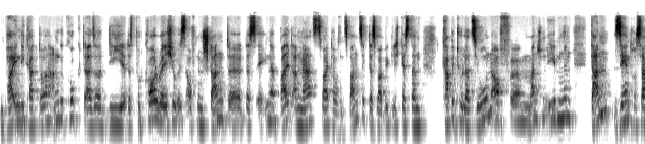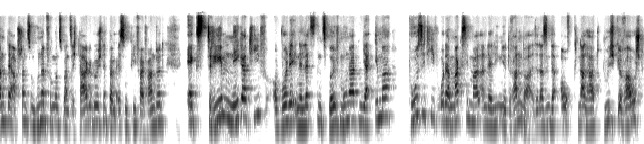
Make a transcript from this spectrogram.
ein paar Indikatoren angeguckt. Also die, das Put-Call-Ratio ist auf einem Stand, äh, das erinnert bald an März 2020. Das war wirklich gestern Kapitulation auf äh, manchen Ebenen. Dann sehr interessant der Abstand zum 125-Tage-Durchschnitt beim S&P 500. Extrem negativ, obwohl obwohl der in den letzten zwölf Monaten ja immer positiv oder maximal an der Linie dran war. Also da sind wir auch knallhart durchgerauscht.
